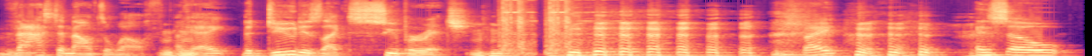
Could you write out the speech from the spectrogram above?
vast amounts of wealth. Mm-hmm. Okay. The dude is like super rich. right? And so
